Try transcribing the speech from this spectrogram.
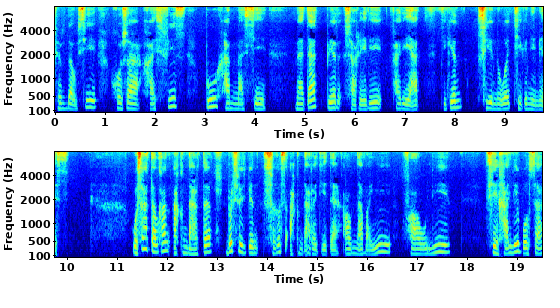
фирдауси қожа хафиз бу хәммәси мәдәт бер шағири фәрият деген сыйынуы тегін емес. Осы аталған ақындарды бір сөзбен шығыс ақындары дейді. Ал наваи фаули сейхали болса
